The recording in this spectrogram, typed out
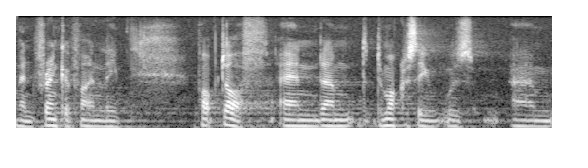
when Franco finally popped off and um, d- democracy was um,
